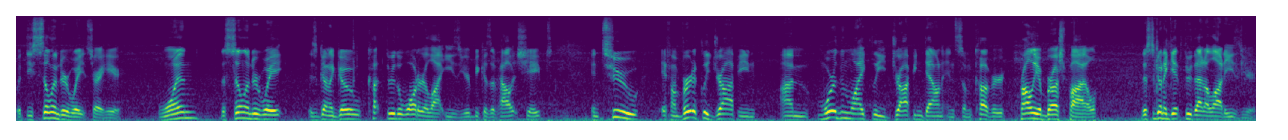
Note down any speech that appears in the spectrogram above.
with these cylinder weights right here. One, the cylinder weight is gonna go cut through the water a lot easier because of how it's shaped. And two, if I'm vertically dropping, I'm more than likely dropping down in some cover, probably a brush pile. This is gonna get through that a lot easier.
